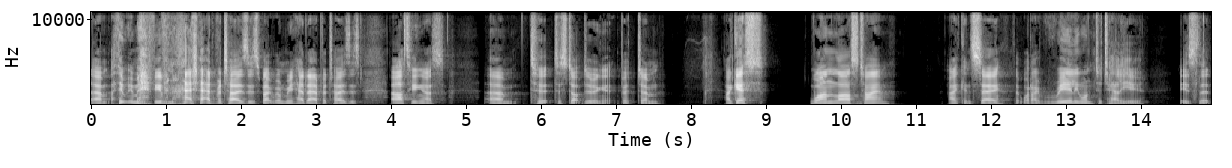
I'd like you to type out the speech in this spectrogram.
Um, I think we may have even had advertisers back when we had advertisers asking us um, to to stop doing it. But um, I guess one last time, I can say that what I really want to tell you is that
